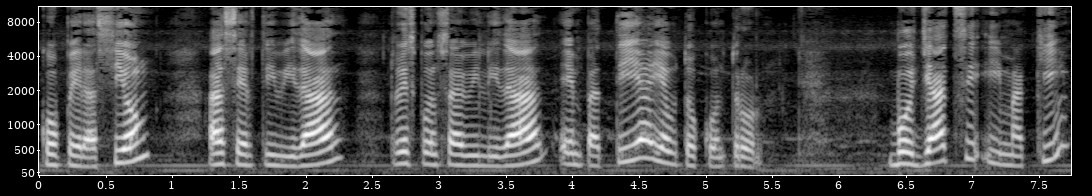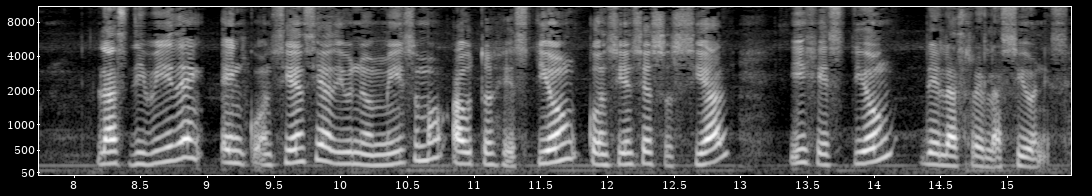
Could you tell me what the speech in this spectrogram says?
cooperación, asertividad, responsabilidad, empatía y autocontrol. Boyazzi y Maki las dividen en conciencia de uno mismo, autogestión, conciencia social y gestión de las relaciones.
